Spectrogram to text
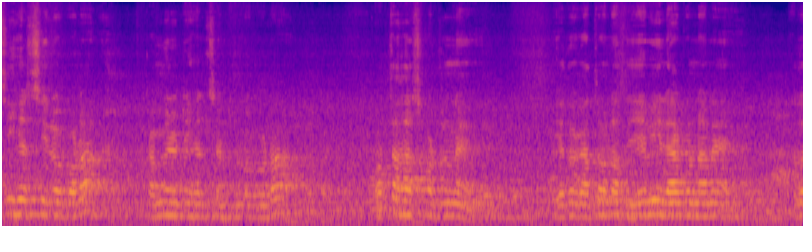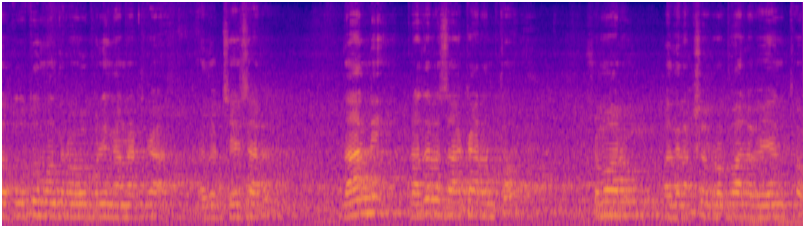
సిహెచ్సిలో కూడా కమ్యూనిటీ హెల్త్ సెంటర్లో కూడా కొత్త హాస్పిటల్ని ఏదో గతంలో అసలు ఏమీ లేకుండానే ఏదో తూతూ మంత్రం ఓపెనింగ్ అన్నట్టుగా ఏదో చేశారు. దాన్ని ప్రజల సహకారంతో సుమారు పది లక్షల రూపాయల వ్యయంతో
